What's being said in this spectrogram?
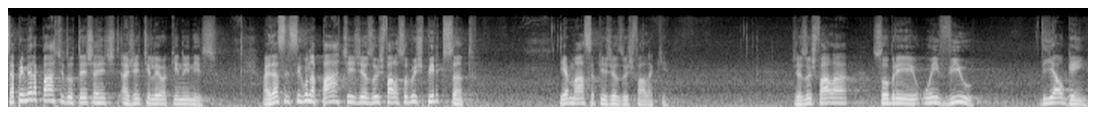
Essa é a primeira parte do texto a gente, a gente leu aqui no início. Mas essa segunda parte, Jesus fala sobre o Espírito Santo. E é massa o que Jesus fala aqui. Jesus fala sobre o envio de alguém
